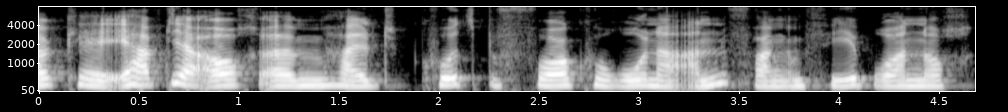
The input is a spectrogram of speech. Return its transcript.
Okay, ihr habt ja auch ähm, halt kurz bevor Corona anfang im Februar noch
